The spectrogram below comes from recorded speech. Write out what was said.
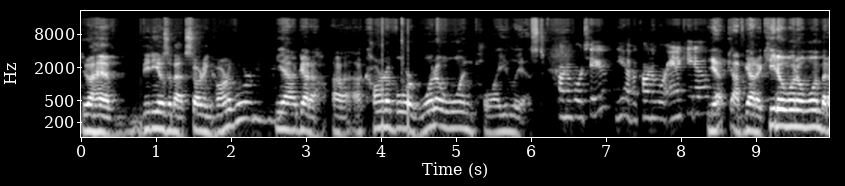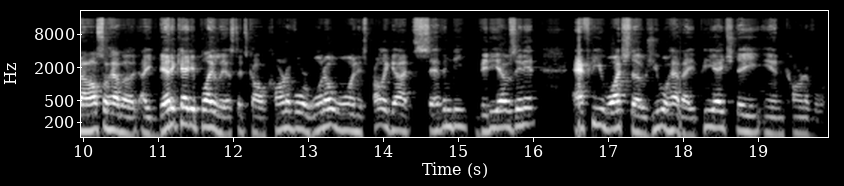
Do I have videos about starting carnivore? Mm-hmm. Yeah, I've got a, a, a, carnivore 101 playlist. Carnivore 2? You have a carnivore and a keto? Yep, I've got a keto 101, but I also have a, a dedicated playlist. It's called Carnivore 101. It's probably got 70 videos in it. After you watch those, you will have a PhD in carnivore.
